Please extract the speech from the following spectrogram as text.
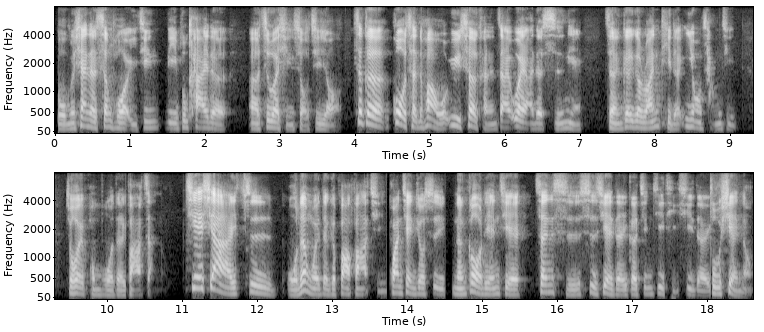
我们现在的生活已经离不开的呃智慧型手机哦。这个过程的话，我预测可能在未来的十年，整个一个软体的应用场景就会蓬勃的发展。接下来是我认为的一个爆发期，关键就是能够连接真实世界的一个经济体系的出现哦。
